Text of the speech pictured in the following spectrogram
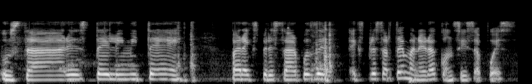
usar este límite para expresar, pues expresarte de manera concisa, pues.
